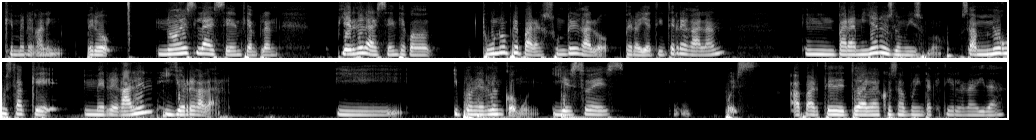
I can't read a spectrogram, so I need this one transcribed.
que me regalen, pero no es la esencia, en plan, pierde la esencia cuando tú no preparas un regalo, pero a ti te regalan Mm, para mí ya no es lo mismo. O sea, a mí me gusta que me regalen y yo regalar. Y, ponerlo en común. Y eso es, pues, aparte de todas las cosas bonitas que tiene la Navidad,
